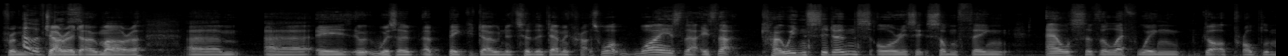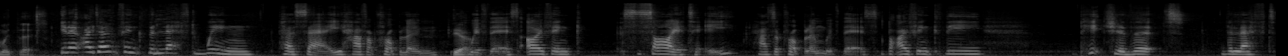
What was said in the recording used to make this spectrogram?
from Mm. Oh, Jared course. O'Mara. Um, uh, is was a, a big donor to the Democrats. What? Why is that? Is that coincidence, or is it something else? Of the left wing got a problem with this? You know, I don't think the left wing per se have a problem Yeah. with this. I think society has a problem with this, but I think the picture that the left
